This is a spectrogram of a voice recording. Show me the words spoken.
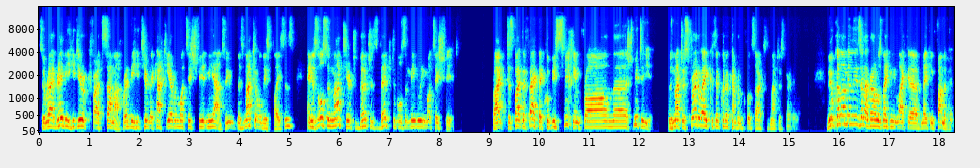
So Rebbe Hitir Kfar Tzamach, Rebbe Hitir Lekach Yer Motzei Shviat Miyad. So he was matir all these places, and he was also matir to purchase vegetables immediately Motzei Shviat right? Despite the fact that could be svichim from uh. It was matter straight away because it could have come from because it was matter straight away. Vilkalam and everyone was making like uh, making fun of him,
